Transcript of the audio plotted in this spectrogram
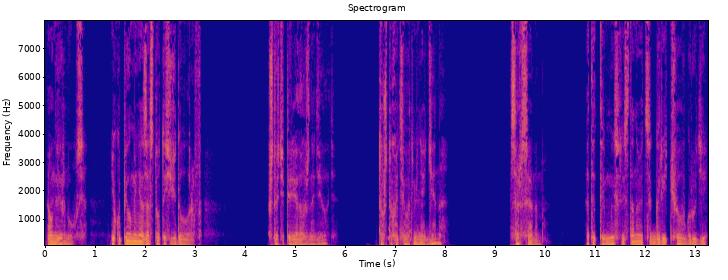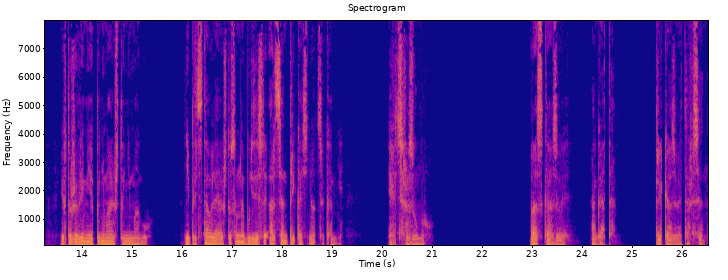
А он вернулся и купил меня за сто тысяч долларов. Что теперь я должна делать? То, что хотел от меня Гена? С Арсеном. От этой мысли становится горячо в груди, и в то же время я понимаю, что не могу. Не представляю, что со мной будет, если Арсен прикоснется ко мне. Я ведь сразу умру. «Рассказывай, Агата», — приказывает Арсен.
